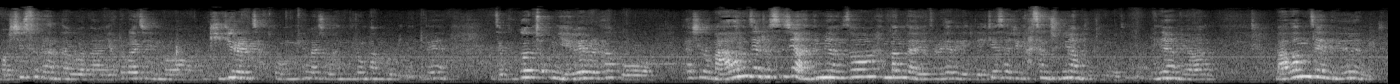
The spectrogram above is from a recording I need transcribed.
뭐 시술을 한다거나 여러 가지 뭐 기기를 작동해가지고 하는 그런 방법이 있는데 이제 그건 조금 예외를 하고 사실은 마왕제를 쓰지 않으면서 한방 다이어트를 해야 되겠다. 이게 사실 가장 중요한 부분이거든요. 왜냐하면 마왕제는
